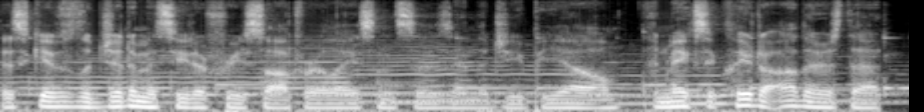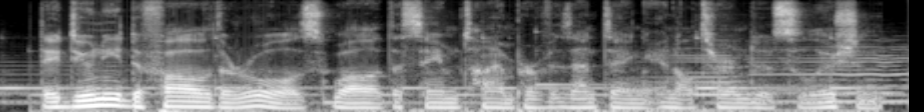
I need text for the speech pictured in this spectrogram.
This gives legitimacy to free software licenses and the GPL, and makes it clear to others that they do need to follow the rules while at the same time presenting an alternative solution.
